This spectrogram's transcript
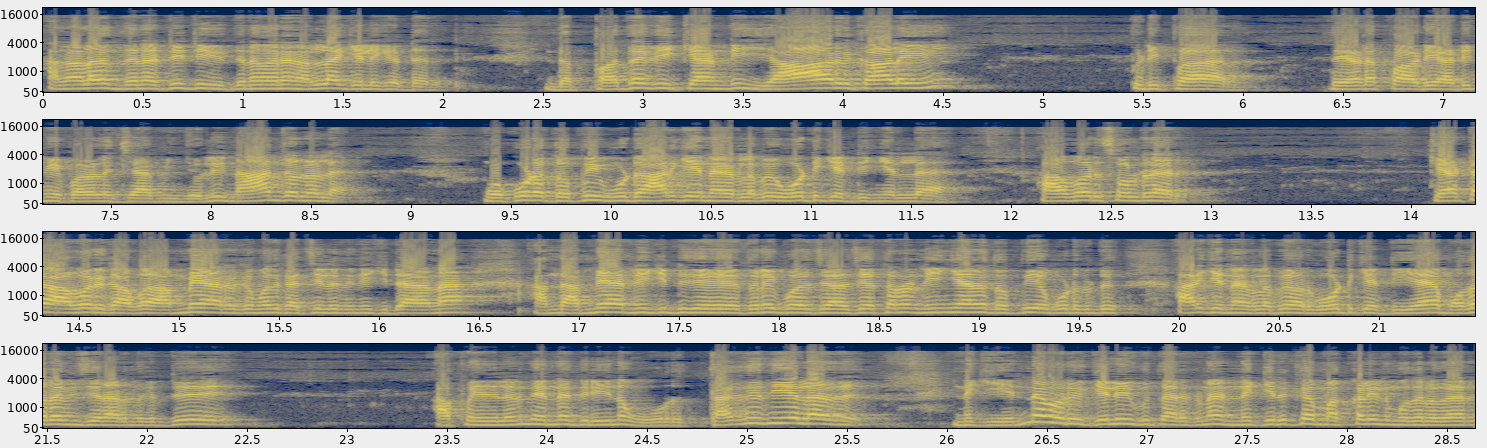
அதனால் தின டிடிவி தினவரை நல்லா கேள்வி கேட்டார். இந்த பதவிக்காண்டி யார் காலையும் பிடிப்பார்? இந்த எடப்பாடி அடிமை பழனிசாமின்னு சொல்லி நான் சொல்லலை. உங்கள் கூட தொப்பி போட்டு ஆர்கே நகரில் போய் ஓட்டு கேட்டீங்கல்ல அவர் சொல்கிறார் கேட்டால் அவருக்கு அவர் அம்மையார் இருக்கும்போது கட்சியிலேருந்து நீக்கிட்டாங்கன்னா அந்த அம்மையார் நீக்கிட்டு துணை பொதுச் செயலாளர் சேர்த்தோன்னா நீங்கள் தொப்பியை போட்டுக்கிட்டு ஆர்கே நகரில் போய் அவர் ஓட்டு கேட்டிய முதலமைச்சராக இருந்துக்கிட்டு. அப்போ இதுலேருந்து என்ன தெரியுதுன்னா ஒரு தகுதியே இல்லாது இன்றைக்கி என்ன ஒரு கேள்வி குத்தா இருக்குன்னா இன்றைக்கி இருக்க மக்களின் முதல்வர்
